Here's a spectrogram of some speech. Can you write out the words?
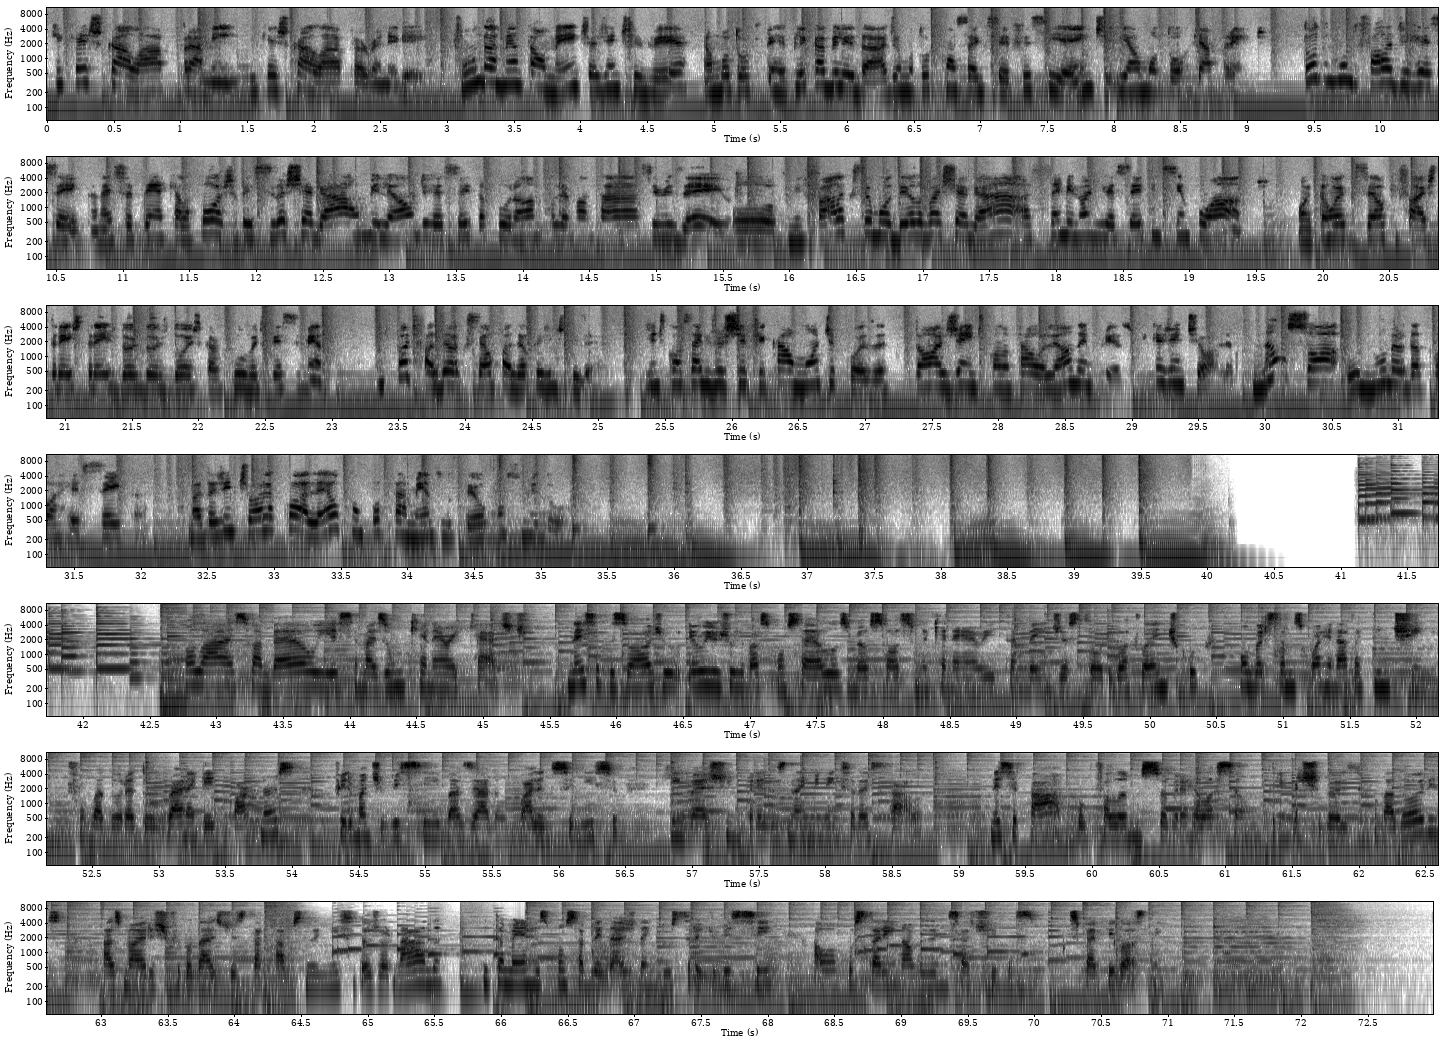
O que é escalar para mim? O que é escalar para Renegade? Fundamentalmente, a gente vê é um motor que tem replicabilidade, é um motor que consegue ser eficiente e é um motor que aprende todo mundo fala de receita, né? Você tem aquela, poxa, precisa chegar a um milhão de receita por ano para levantar a Series A. Ou me fala que seu modelo vai chegar a 100 milhões de receita em 5 anos. Ou então o Excel que faz 3, 3, 2, 2, 2, com a curva de crescimento. A gente pode fazer o Excel fazer o que a gente quiser. A gente consegue justificar um monte de coisa. Então a gente, quando está olhando a empresa, o que, que a gente olha? Não só o número da tua receita, mas a gente olha qual é o comportamento do teu consumidor. Olá, eu sou a Bel e esse é mais um Canary Cast. Nesse episódio, eu e o Júlio Vasconcelos, meu sócio na Canary e também gestor do Atlântico, conversamos com a Renata Quintini, fundadora do Renegade Partners, firma de VC baseada no Vale do Silício, que investe em empresas na iminência da escala. Nesse papo, falamos sobre a relação entre investidores e fundadores, as maiores dificuldades de startups no início da jornada e também a responsabilidade da indústria de VC ao apostar em novas iniciativas. Espero que gostem.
